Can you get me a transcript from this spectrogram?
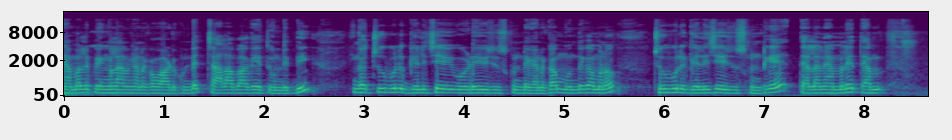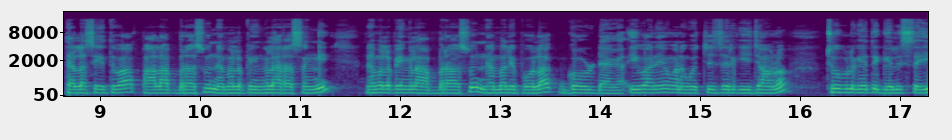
నెమలి పింగళాన్ని కనుక వాడుకుంటే చాలా బాగా అయితే ఉండిద్ది. ఇంకా చూపులు గెలిచేవి ఓడేవి చూసుకుంటే కనుక ముందుగా మనం చూపులు గెలిచేవి చూసుకుంటే తెల్ల నెమలి తెల్ల సేతువ పాల అబ్రాసు నెమల పింగళ రసంగి నెమల పింగళ అబ్రాసు నెమలి పూల గోల్డ్ డాగ ఇవన్నీ మనకు వచ్చేసరికి ఈ జామ్లో చూపులకి అయితే గెలుస్తాయి.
